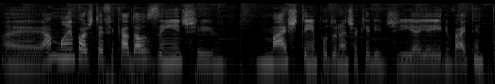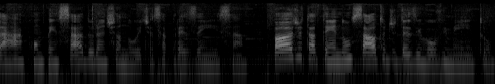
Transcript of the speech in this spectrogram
É, a mãe pode ter ficado ausente mais tempo durante aquele dia e aí ele vai tentar compensar durante a noite essa presença. Pode estar tá tendo um salto de desenvolvimento.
